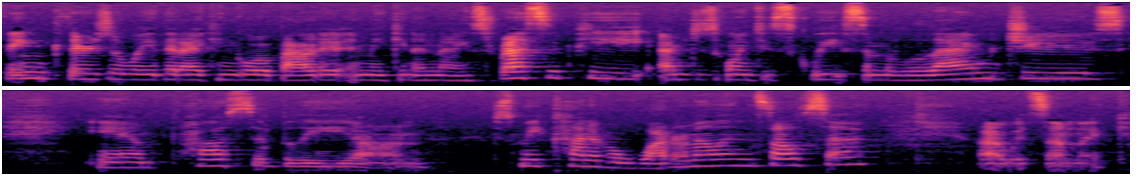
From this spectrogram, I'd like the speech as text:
think there's a way that I can go about it and making a nice recipe. I'm just going to squeeze some lime juice and possibly um, just make kind of a watermelon salsa. Uh, with some like,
